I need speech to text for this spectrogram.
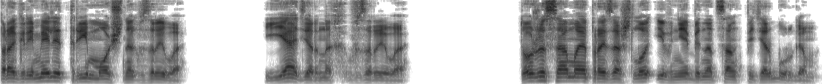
прогремели три мощных взрыва ядерных взрыва. То же самое произошло и в небе над Санкт-Петербургом.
